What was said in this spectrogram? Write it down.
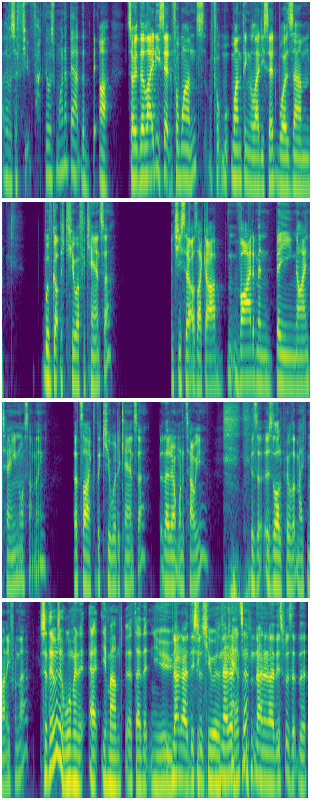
oh, there was a few. Fuck, there was one about the. Oh, so the lady said for once, for one thing the lady said was, um, "We've got the cure for cancer," and she said, "I was like, ah, vitamin B nineteen or something. That's like the cure to cancer, but they don't want to tell you because there's a lot of people that make money from that." So there was a woman at your mum's birthday that knew. No, no, this The was cure for no, no, cancer? No, no, no. This was at the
